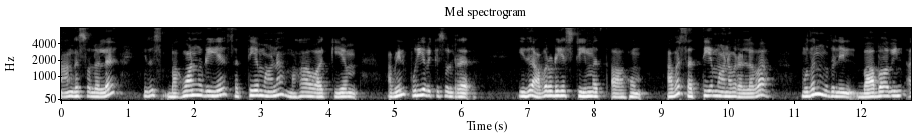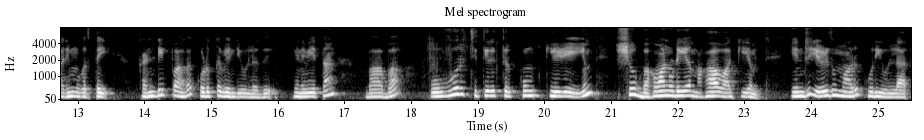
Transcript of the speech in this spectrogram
நாங்கள் சொல்லலை. இது பகவானுடைய சத்தியமான மகா வாக்கியம் அப்படின்னு புரிய வைக்க சொல்கிறார் இது அவருடைய ஸ்ரீமத் ஆகும். அவர் சத்தியமானவர் அல்லவா? முதன் முதலில் பாபாவின் அறிமுகத்தை கண்டிப்பாக கொடுக்க வேண்டியுள்ளது. எனவே தான் பாபா ஒவ்வொரு சித்திரத்திற்கும் கீழேயும் ஷு பகவானுடைய மகா வாக்கியம் என்று எழுதுமாறு கூறியுள்ளார்.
